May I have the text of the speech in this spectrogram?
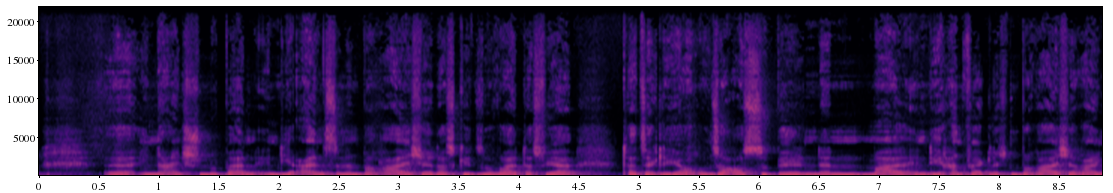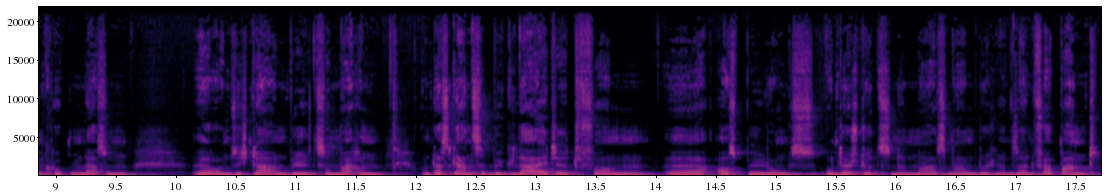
äh, Hineinschnuppern in die einzelnen Bereiche. Das geht so weit, dass wir tatsächlich auch unsere Auszubildenden mal in die handwerklichen Bereiche reingucken lassen, äh, um sich da ein Bild zu machen. Und das Ganze begleitet von äh, ausbildungsunterstützenden Maßnahmen durch unseren Verband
